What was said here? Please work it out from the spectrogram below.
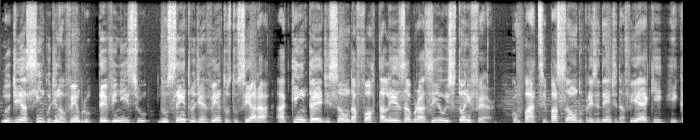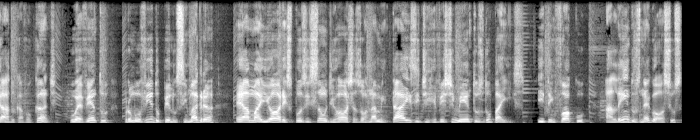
No dia 5 de novembro, teve início, no Centro de Eventos do Ceará, a quinta edição da Fortaleza Brasil Stone Fair, com participação do presidente da FIEC, Ricardo Cavalcante. O evento, promovido pelo Cimagran, é a maior exposição de rochas ornamentais e de revestimentos do país e tem foco, além dos negócios,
